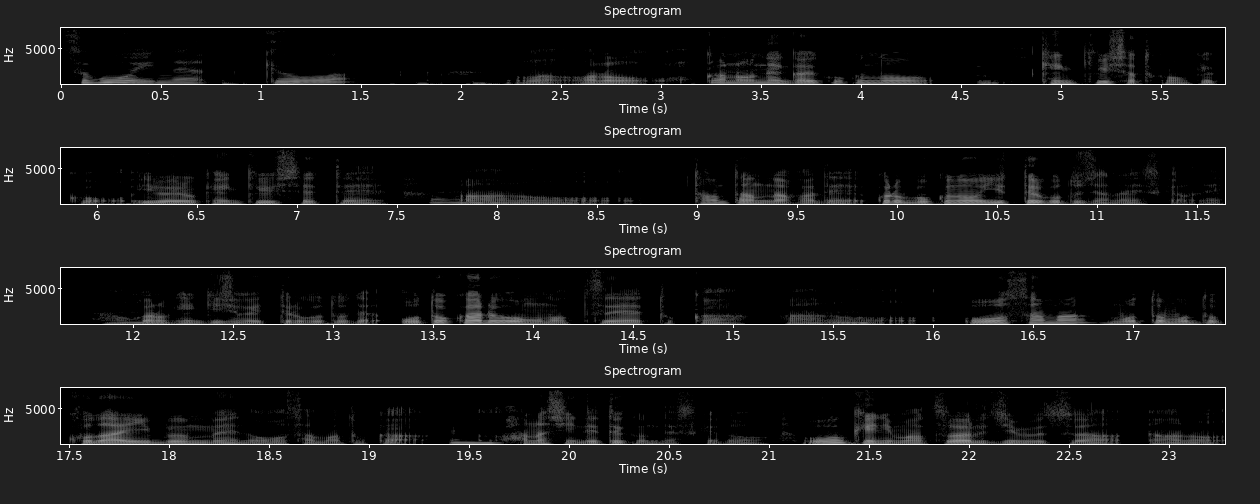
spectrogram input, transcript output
すごいね、今日は。まあ、あの、他のね、外国の研究者とかも結構いろいろ研究してて、うんあの、タンタンの中で、これ僕の言ってることじゃないですからね。うん他の研究者が言ってることで、オトカル王の杖とか、あの、王様？もともと古代文明の王様とか、うん話に出てくるんですけど、王家にまつわる人物は、あの、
